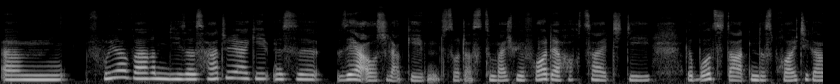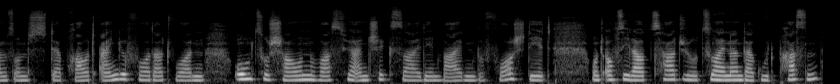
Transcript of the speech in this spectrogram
Ähm, Früher waren diese Hardware-Ergebnisse sehr ausschlaggebend, sodass zum Beispiel vor der Hochzeit die Geburtsdaten des Bräutigams und der Braut eingefordert wurden, um zu schauen, was für ein Schicksal den beiden bevorsteht und ob sie laut Saju zueinander gut passen.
